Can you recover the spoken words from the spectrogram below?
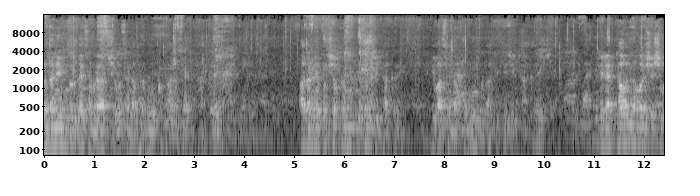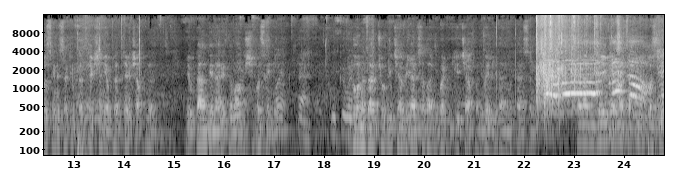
वंदनीय हिंदुदय सम्राट शिवसेना प्रमुख बाळासाहेब ठाकरे आदरणीय पक्षप्रमुख उद्धवजी ठाकरे युवासेना प्रमुख आदित्यजी ठाकरे. गेले अठ्ठावन्न वर्ष शिवसेनेसाठी प्रत्यक्ष आणि अप्रत्यक्ष आपलं योगदान देणारे तमाम शिवसैनिक दोन हजार चोवीसच्या विधानसभा निवडणुकीच्या पनवेल विधान मतदारसंघ. त्याला विजयी करण्यासाठी उपस्थित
